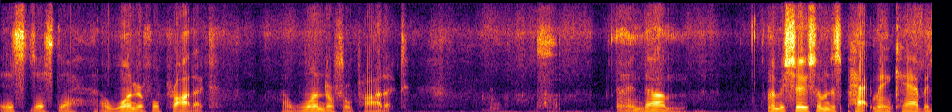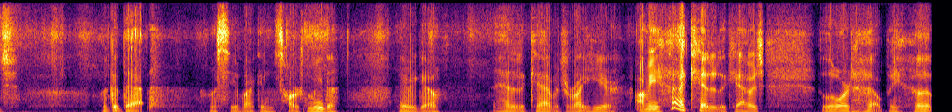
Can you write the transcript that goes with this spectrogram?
it's just a, a wonderful product. A wonderful product. And um, let me show you some of this Packman cabbage. Look at that. Let's see if I can, it's hard for me to, there we go. Head of the cabbage right here. I mean, head of the cabbage. Lord help me. Uh,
